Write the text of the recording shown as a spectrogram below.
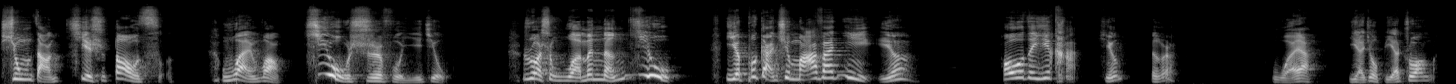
兄长既是到此，万望救师傅一救。若是我们能救，也不敢去麻烦你呀。”猴子一看。行得了，我呀也就别装了。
